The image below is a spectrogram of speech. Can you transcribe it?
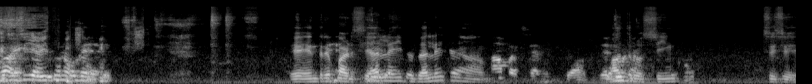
No, sí, ya unos. Eh, entre parciales y totales ya Ah, parciales. Cuatro o cinco. Sí, sí.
